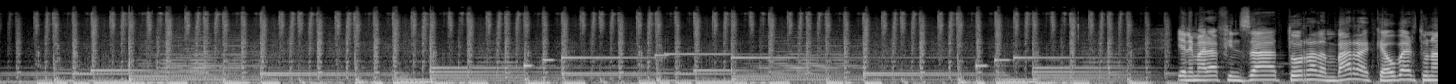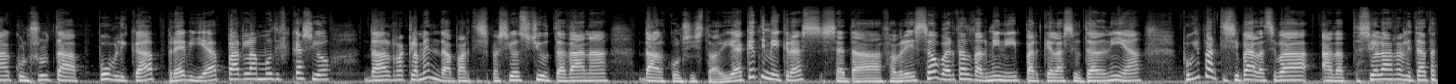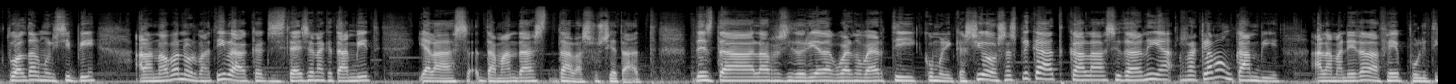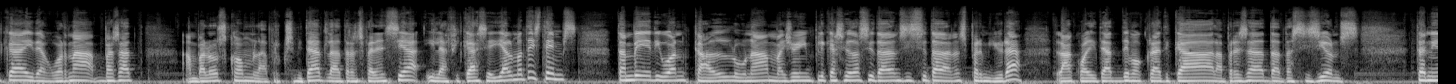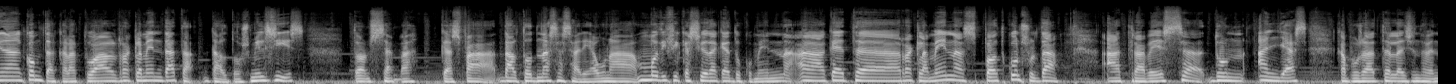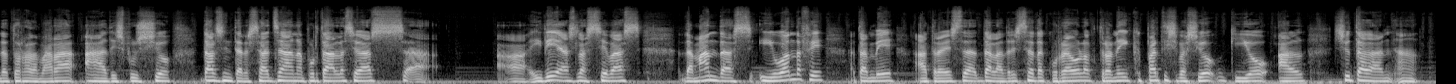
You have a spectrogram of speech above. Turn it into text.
I anem ara fins a Torre d'Embarra, que ha obert una consulta pública prèvia per la modificació del reglament de participació ciutadana del consistori. Aquest dimecres, 7 de febrer, s'ha obert el termini perquè la ciutadania pugui participar a la seva adaptació a la realitat actual del municipi, a la nova normativa que existeix en aquest àmbit i a les demandes de la societat. Des de la regidoria de Govern Obert i Comunicació s'ha explicat que la ciutadania reclama un canvi a la manera de fer política i de governar basat en valors com la proximitat, la transparència i l'eficàcia. I al mateix temps també diuen que cal una major implicació dels ciutadans i ciutadanes per millorar la qualitat democràtica a la presa de decisions tenint en compte que l'actual reglament data del 2006, doncs sembla que es fa del tot necessària una modificació d'aquest document. Aquest eh, reglament es pot consultar a través eh, d'un enllaç que ha posat l'Ajuntament de Torredembarra a disposició dels interessats en aportar les seves eh, idees, les seves demandes i ho han de fer també a través de, de l'adreça de correu electrònic participació guió al ciutadà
